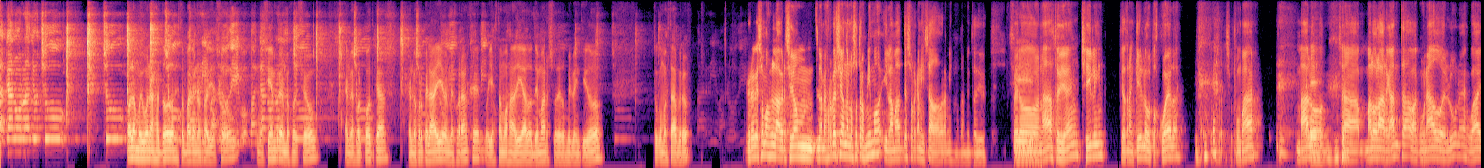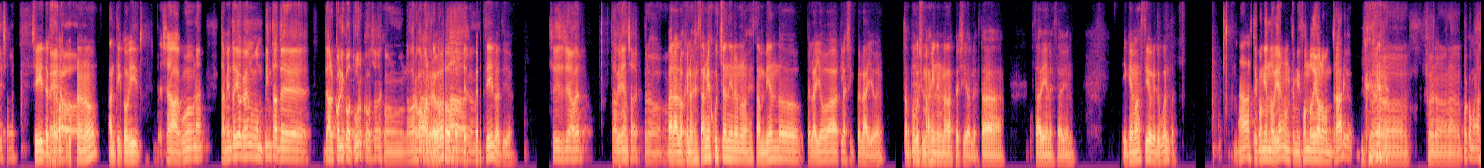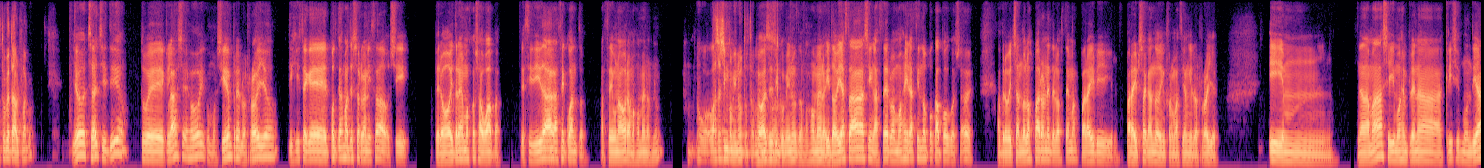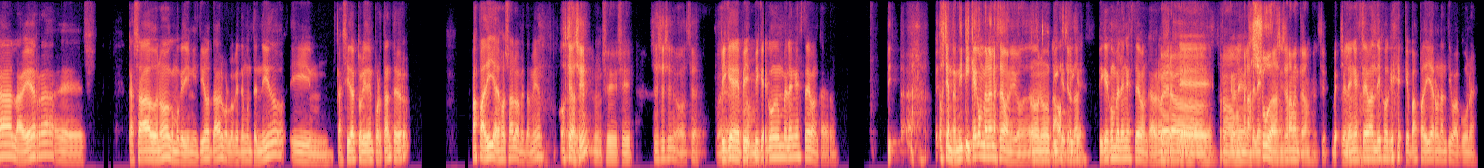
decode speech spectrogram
Bacano Radio Show. show. Hola, muy buenas a todos. Show, Esto es Bacano arriba, Radio Show. digo, Como siempre, el mejor show, el mejor podcast, el mejor Pelayo, el mejor Ángel. Hoy estamos a día 2 de marzo de 2022. ¿Tú cómo estás, bro? Yo creo que somos la versión, la mejor versión de nosotros mismos y la más desorganizada ahora mismo, también te digo. Pero Sí. nada, estoy bien, chilling, día tranquilo, autoescuela, sin fumar, malo, Eh. o sea, malo la garganta, vacunado el lunes, guay, ¿sabes? Sí, tercera Pero- vacuna, ¿no? Anti-COVID. Esa vacuna. También te digo que vengo con pintas de, de alcohólico turco, ¿sabes? Con la barba Ah, más recortada, estilo, tío. Sí, sí, sí, a ver, está bien, ¿sabes? Pero... Para los que nos están escuchando y no nos están viendo, Pelayo va a Classic Pelayo, ¿eh? Tampoco Mm. se imaginen nada especial. Está, está bien, está bien. ¿Y qué más, tío? ¿Qué te cuentas? Nada, estoy comiendo bien, aunque mi fondo diga lo contrario. Pero, pero nada, poco más. ¿Tú qué tal, flaco? Yo, Chachi, tío, tuve clases hoy, como siempre, los rollos. Dijiste que el podcast más desorganizado, sí, pero hoy traemos cosas guapas. Decidida hace cuánto? Hace una hora más o menos, ¿no? O o hace cinco minutos también. O hace cinco minutos más o menos. Y todavía está sin hacer. Vamos a ir haciendo poco a poco, ¿sabes? Aprovechando los parones de los temas para ir, ir- para ir sacando información y los rollos. Y mm, nada más, seguimos en plena crisis mundial, la guerra. eh, casado, ¿no? Como que dimitió, tal, por lo que tengo entendido. Y mm, casi de actualidad importante, bro. Más Padilla, dejó Sálvame también. Hostia, ¿sí? Mm, Sí, sí. Sí, sí, sí, hostia. Pues, Pique, pi- um, pique con Belén Esteban, cabrón. Hostia, entendí piqué con Belén Esteban digo. No, no, la pique, hostia. Tal. Pique con Belén Esteban, cabrón. Pero, porque- pero porque Belén, me la Belén- suda, sinceramente, Ángel, tío. Be- Belén Esteban dijo que, que Paz Padilla era una antivacuna.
